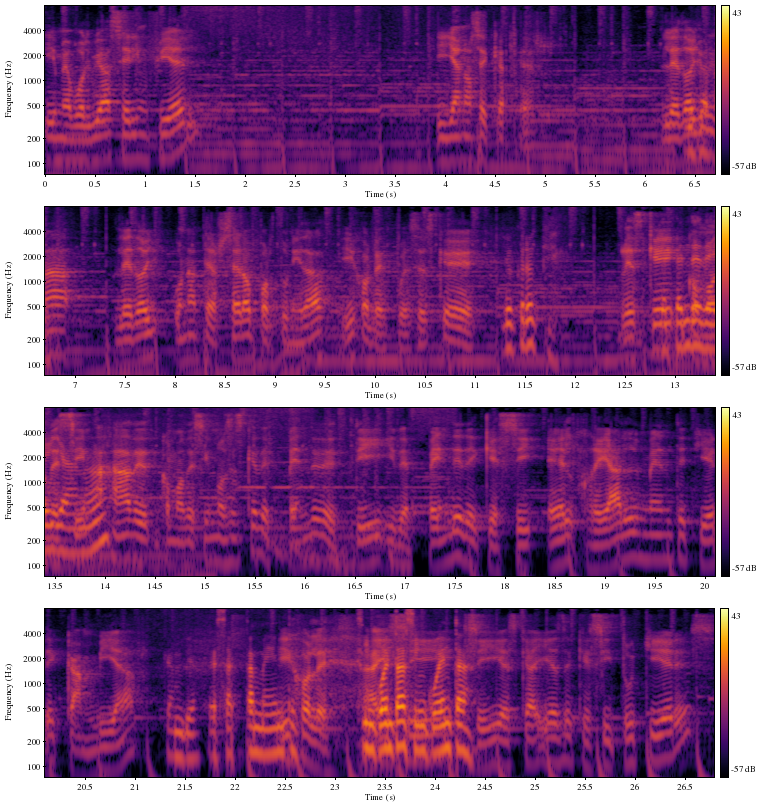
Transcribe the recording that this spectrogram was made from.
y me volvió a ser infiel y ya no sé qué hacer. Le doy una le doy una tercera oportunidad. Híjole, pues es que yo creo que es que como, decimos, como decimos, es que depende de ti y depende de que si él realmente quiere cambiar cambia, exactamente. Híjole. 50-50. Sí, es que ahí es de que si tú quieres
